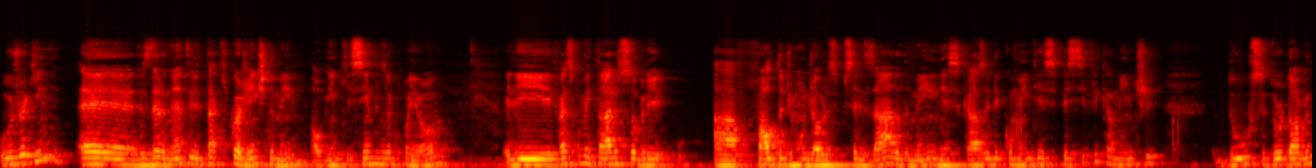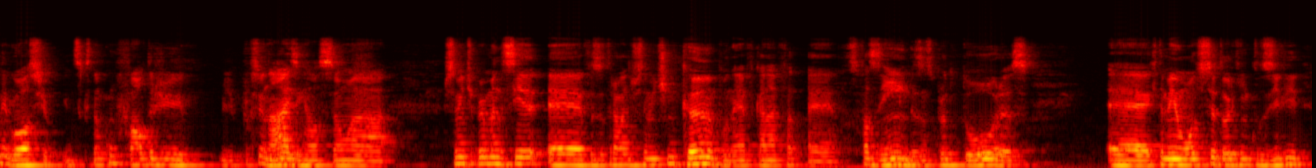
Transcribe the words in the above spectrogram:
O Joaquim é, Desidero Neto, ele está aqui com a gente também, alguém que sempre nos acompanhou. Ele faz um comentário sobre a falta de mão de obra especializada também, nesse caso ele comenta especificamente do setor do agronegócio. Ele diz que estão com falta de, de profissionais em relação a justamente permanecer, é, fazer o trabalho justamente em campo, né? Ficar nas é, fazendas, nas produtoras, é, que também é um outro setor que, inclusive,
